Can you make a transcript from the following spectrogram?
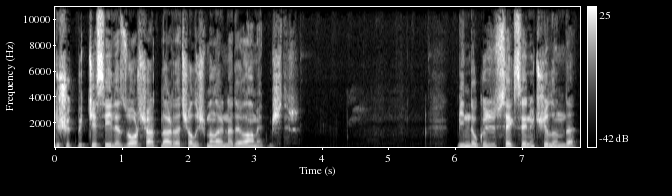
düşük bütçesiyle zor şartlarda çalışmalarına devam etmiştir. 1983 yılında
